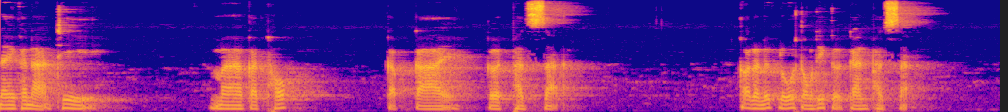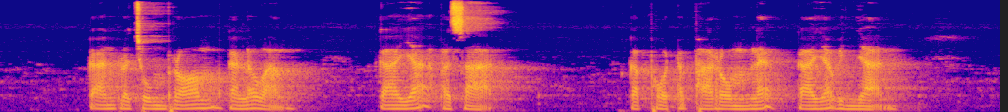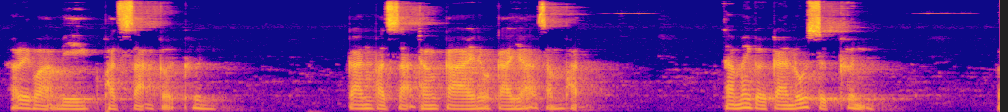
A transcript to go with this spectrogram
ในขณะที่มากระทบกับกายเกิดผัสสะก็ระลึกรู้ตรงที่เกิดการผัสสะการประชุมพร้อมกันระหว่าง กายะประสาท กับโพธพารมและกายวิญญาณ เรียกว่ามีผัสสะเกิดขึ้น การผัสสะทางกายเรียกว่ากายะสัมผัสทำให้เกิดการรู้สึกขึ้น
